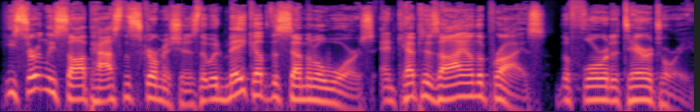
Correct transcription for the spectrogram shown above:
He certainly saw past the skirmishes that would make up the Seminole Wars and kept his eye on the prize, the Florida Territory.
